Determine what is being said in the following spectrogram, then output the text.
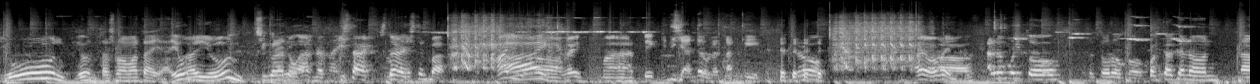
Yun. Yun, tapos mamatay. Ayun. Ayun. Sigurado na. Start. Start. Start ba? Ay, Ay. okay. Matik. Hindi siya andar, wala taki. Pero, Ay, okay. ah, alam mo ito, tuturo ko. Pagka ganon, na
